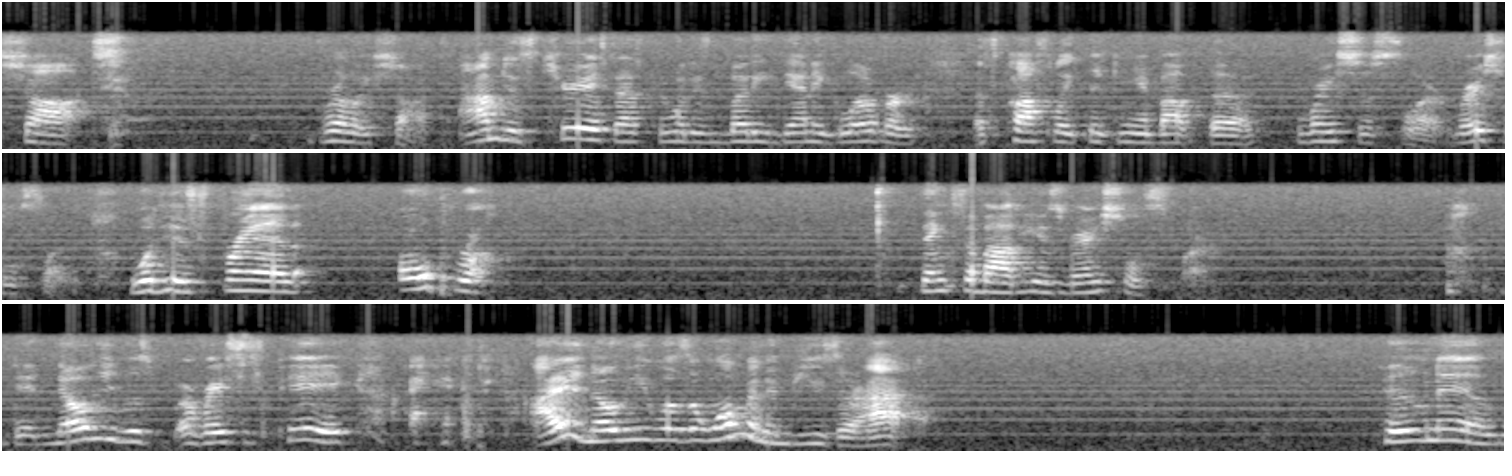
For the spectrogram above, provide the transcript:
shocked really shocked. I'm just curious as to what his buddy Danny Glover is possibly thinking about the racial slur, racial slur. What his friend Oprah thinks about his racial slur. Didn't know he was a racist pig. I, didn't know he was a woman abuser. I Who knew?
